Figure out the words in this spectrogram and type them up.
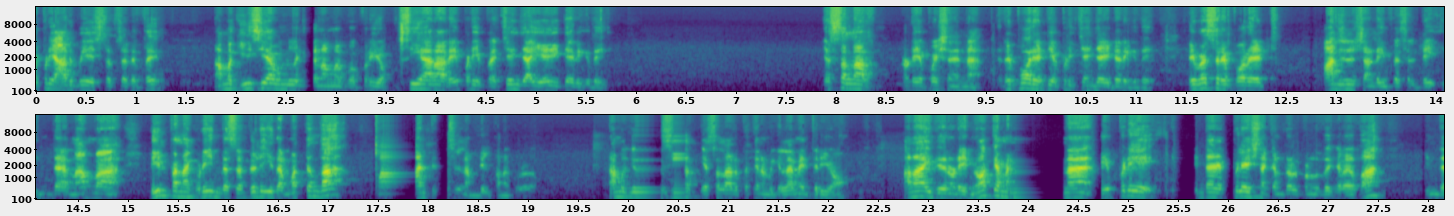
எப்படி ஆர்பிஐ ஸ்டெப்ஸ் எடுத்து நமக்கு ஈஸியா உங்களுக்கு நம்ம இப்போ புரியும். சிஆர்ஆர் எப்படி இப்போ சேஞ்ச் ஆகி ஏறிட்டே இருக்குது? எஸ்எல்ஆர் பொசிஷன் என்ன? ரெப்போ ரேட் எப்படி சேஞ்ச் ஆகிட்டே இருக்குது? Reverse repo rate marginal standing facility இந்த நாம டீல் பண்ணக்கூடிய இந்த சப்ஜெக்ட் இதை மட்டும்தான் நம்ம டீல் பண்ணக்கூடாது. நமக்கு எஸ்எல்ஆர் பத்தி நமக்கு எல்லாமே தெரியும். ஆனா இதனுடைய நோக்கம் என்ன? எப்படி இந்த ரெகுலேஷனை கண்ட்ரோல் பண்ணுறதுங்கிறது தான் இந்த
